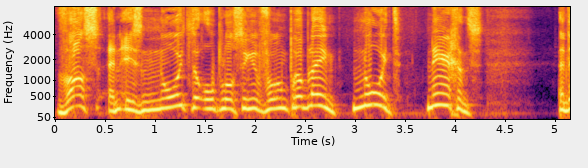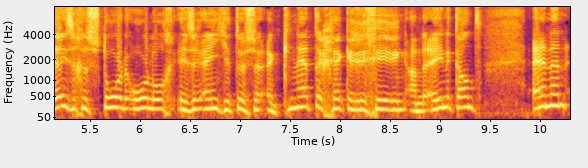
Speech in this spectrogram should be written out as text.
was en is nooit de oplossing voor een probleem. Nooit. Nergens. En deze gestoorde oorlog is er eentje tussen een knettergekke regering aan de ene kant en een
